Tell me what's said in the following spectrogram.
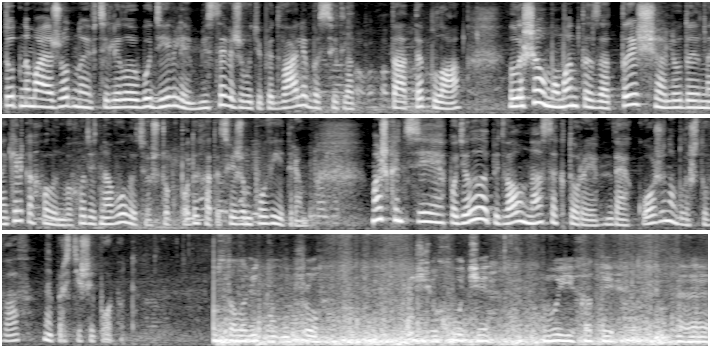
Тут немає жодної вцілілої будівлі. Місцеві живуть у підвалі без світла та тепла. Лише у моменти затища люди на кілька хвилин виходять на вулицю, щоб подихати свіжим повітрям. Мешканці поділили підвал на сектори, де кожен облаштував найпростіший побут. Стало відомо, що, що хоче виїхати е,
